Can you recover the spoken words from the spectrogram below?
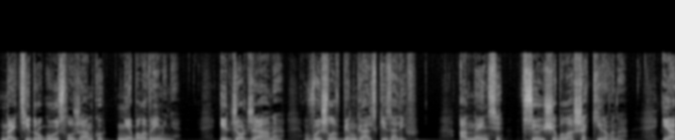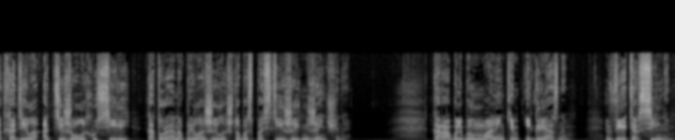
Найти другую служанку не было времени, и Джорджиана вышла в Бенгальский залив, а Нэнси все еще была шокирована и отходила от тяжелых усилий, которые она приложила, чтобы спасти жизнь женщины. Корабль был маленьким и грязным, ветер сильным,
